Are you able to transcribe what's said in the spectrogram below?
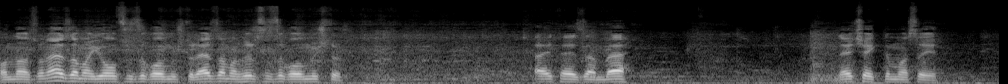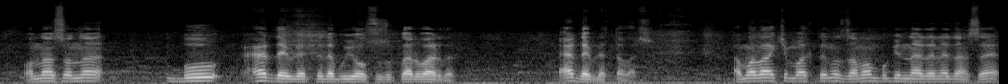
Ondan sonra her zaman yolsuzluk olmuştur. Her zaman hırsızlık olmuştur. Ay teyzem be. Ne çektim masayı. Ondan sonra bu her devlette de bu yolsuzluklar vardı. Her devlette var. Ama lakin baktığınız zaman bugünlerde nedense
